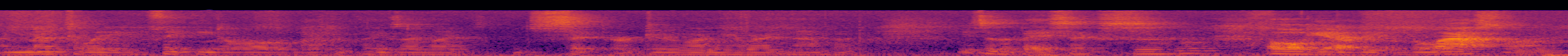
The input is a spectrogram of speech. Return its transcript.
I'm mentally thinking of all the different things I might sit or do on you right now, but these are the basics. Mm-hmm. Oh yeah, the, the last one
